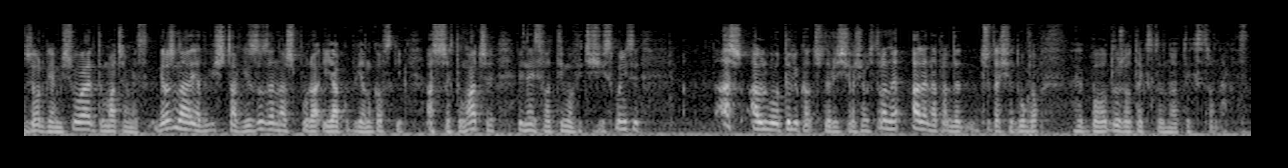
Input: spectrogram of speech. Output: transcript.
Georgia Michuel, tłumaczem jest Grażyna Jadwiszczak, Zuzana Szpura i Jakub Jankowski, aż trzech tłumaczy. Wydawnictwo Timowi Cisi Wspólnicy. Aż albo tylko 48 strony, ale naprawdę czyta się długo, bo dużo tekstu na tych stronach jest.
